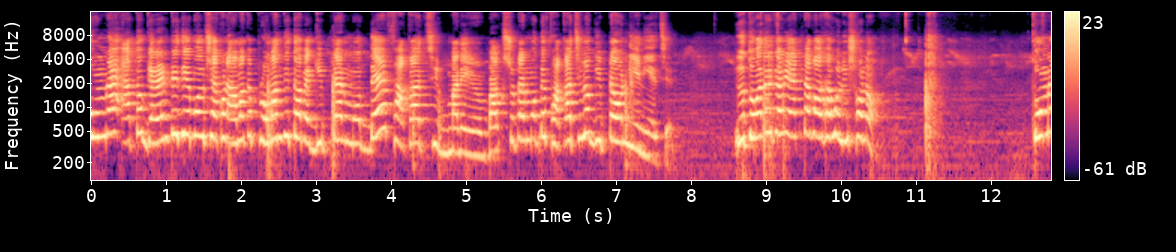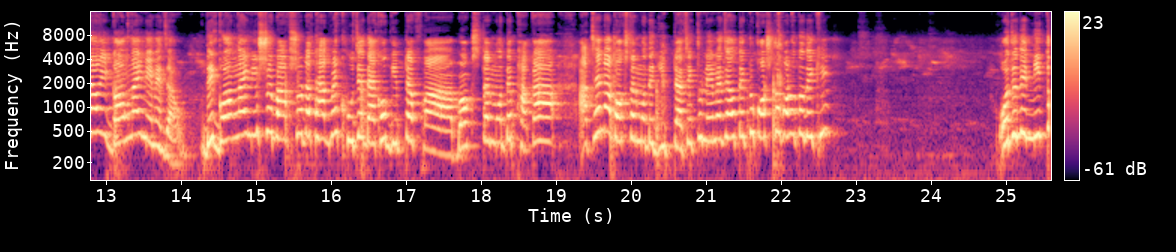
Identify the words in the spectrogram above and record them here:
তোমরা এত গ্যারান্টি দিয়ে বলছো, এখন আমাকে প্রমাণ দিতে হবে গিফটটার মধ্যে ফাঁকা মানে বাক্সটার মধ্যে ফাঁকা ছিল গিফটটা ও নিয়ে নিয়েছে। কিন্তু তোমাদেরকে আমি একটা কথা বলি, শোনো। তোমরা ওই গঙ্গায় নেমে যাও। দেখ গঙ্গায় নিশ্চয় বাক্সটা থাকবে, খুঁজে দেখো গিফটটা বক্সটার মধ্যে ফাঁকা আছে না? বক্সটার মধ্যে গিফট আছে? একটু নেমে যাও তো, একটু কষ্ট করো তো দেখি। ও যদি নিত,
